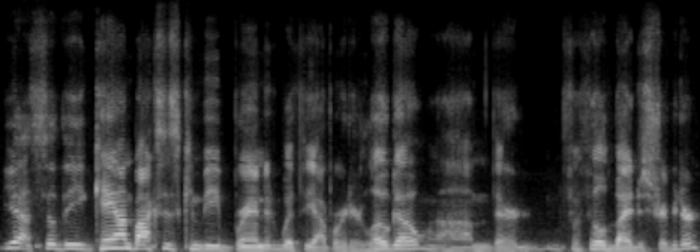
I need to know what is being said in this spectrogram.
Yeah, so the Kaon boxes can be branded with the operator logo. Um, they're fulfilled by a distributor.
